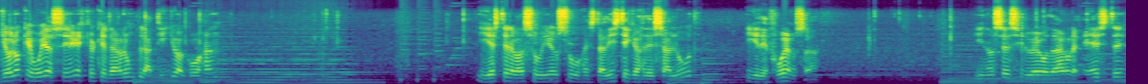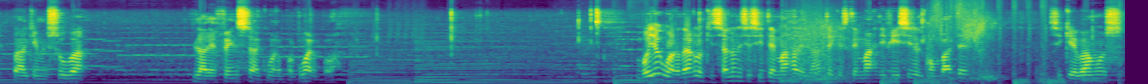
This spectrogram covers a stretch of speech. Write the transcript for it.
Yo lo que voy a hacer es creo que darle un platillo a Gohan. Y este le va a subir sus estadísticas de salud y de fuerza. Y no sé si luego darle este para que me suba la defensa cuerpo a cuerpo. Voy a guardarlo, quizá lo necesite más adelante, que esté más difícil el combate. Así que vamos...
